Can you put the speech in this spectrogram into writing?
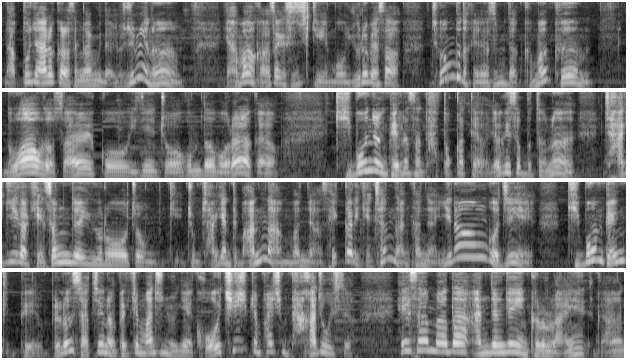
나쁘지 않을 거라 생각합니다. 요즘에는 야마하 가와사키 스즈키 뭐 유럽 회사 전부 다 괜찮습니다. 그만큼 노하우도 쌓여 있고 이제 조금 더 뭐랄까요. 기본적인 밸런스는 다 똑같아요. 여기서부터는 자기가 개성적으로 좀, 좀 자기한테 맞나 안 맞냐, 색깔이 괜찮나 안 괜찮냐, 이런 거지. 기본 밸런스 자체는 100점 만점 중에 거의 70점, 80점 다 가지고 있어요. 회사마다 안정적인 그런 라인, 아,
